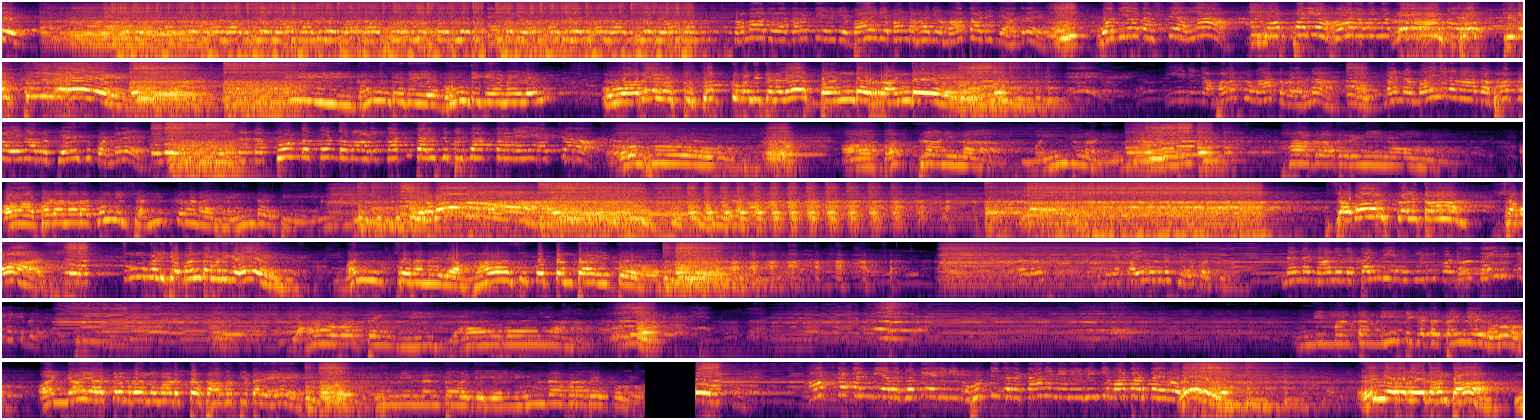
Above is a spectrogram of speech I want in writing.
ಮಾತಾಡಿದ್ದೆ ಆದ್ರೆ ಒದಿಯೋದಷ್ಟೇ ಅಲ್ಲ ಚಪ್ಪಲಿಯ ಹಾರವನ್ನು ಗುಂಡಿಗೆ ಮೇಲೆ ಒಲೆಯಷ್ಟು ಸೊಕ್ಕು ಬಂದಿದ್ದನಲೇ ಬಂಡ ರಂಡೆ! ಈ ನಿನ್ನ ಹೊಲಸು ಮಾತುಗಳನ್ನ ನನ್ನ ಮೈದುನನಾದ ಭದ್ರ ಏನಾದ್ರೂ ಕೇಳಿಸಿಕೊಂಡರೆ ನನ್ನ ತುಂಡು ತುಂಡು ಮಾಡಿ ಕತ್ತರಿಸಿ ಬಿಸಾಕ್ತಾನೆ ಎಚ್ಚರ ಓಹೋ! ಆ ಭದ್ರಾಣಿನ ಮೈದುನಡೆ ಹಾಗಾದರೆ ನೀನು ಆ ಬಡನರ ಪುಣ್ಯ ಶಂಕರನ ಹೆಂಡತಿ. ಶಬಾಸ್ ಕಲಿತ ಶಬಾಸ್. ತೂಗಳಿಗೆ ಬಂದವನಿಗೆ ಮಂಚನ ಮೇಲೆ ಹಾಸಿ ಕೇಳ್ಕೊಳ್ತೀನಿ ನನ್ನ ನಾನಿನ ತಂಗಿಯನ್ನು ತಿಳಿದುಕೊಂಡು ದಯವಿಟ್ಟು ಬಿಟ್ಟು ಬಿಡು ಯಾವ ತಂಗಿ, ಯಾವ? ನಿಮ್ಮಂತ ನೀತಿಗಟ್ಟ ತಂಗಿಯರು ಅನ್ಯಾಯ ಅಕ್ರಮಗಳನ್ನು ಮಾಡುತ್ತಾ ಸಾಗುತ್ತಿದ್ದಾರೆ. ನಿನ್ನಂತವಳಿಗೆ ಎಲ್ಲಿಂದ ಬರಬೇಕು? ಮಾತಾಡ್ತಾ ಇರೋದು. ಎಲ್ಲರ ವೇದಾಂತ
